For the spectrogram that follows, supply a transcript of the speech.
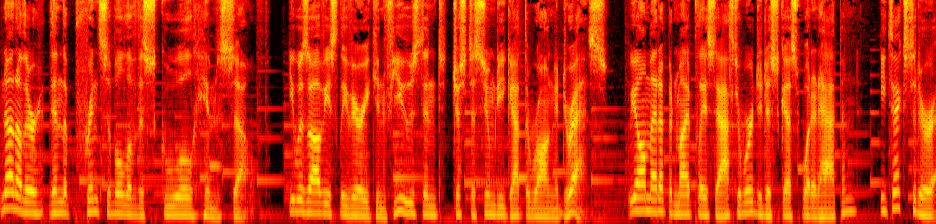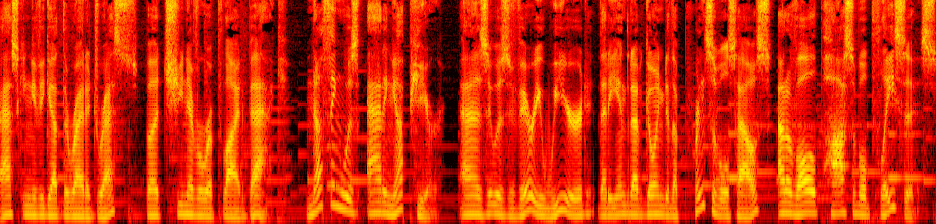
none other than the principal of the school himself. He was obviously very confused and just assumed he got the wrong address. We all met up at my place afterward to discuss what had happened. He texted her asking if he got the right address, but she never replied back. Nothing was adding up here, as it was very weird that he ended up going to the principal's house out of all possible places.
